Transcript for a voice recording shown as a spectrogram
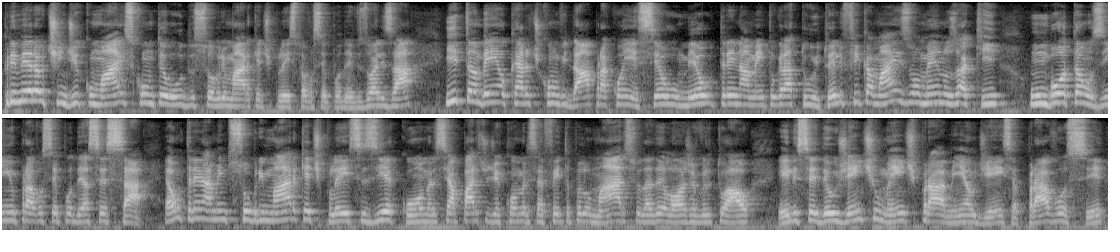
Primeiro, eu te indico mais conteúdo sobre Marketplace para você poder visualizar e também eu quero te convidar para conhecer o meu treinamento gratuito. Ele fica mais ou menos aqui, um botãozinho para você poder acessar. É um treinamento sobre marketplaces e e-commerce. A parte de e-commerce é feita pelo Márcio da The Loja Virtual. Ele cedeu gentilmente para a minha audiência, para você,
